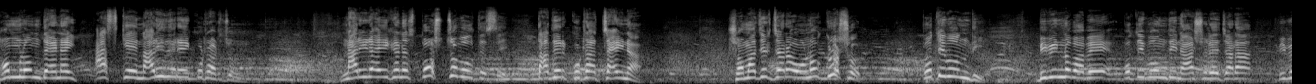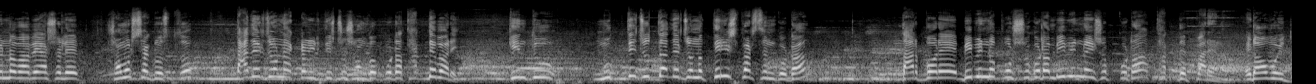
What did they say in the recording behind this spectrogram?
সম্ভ্রম দেয় নাই আজকে নারীদের এই কোটার জন্য। নারীরা এখানে স্পষ্ট বলতেছে, তাদের কোঠা চাই না। সমাজের যারা অনগ্রসর, প্রতিবন্ধী বিভিন্নভাবে প্রতিবন্ধী না আসলে যারা বিভিন্নভাবে আসলে সমস্যাগ্রস্ত, তাদের জন্য একটা নির্দিষ্ট সংখ্যক কোটা থাকতে পারে। কিন্তু মুক্তিযোদ্ধাদের জন্য তিরিশ পার্সেন্ট কোটা, তারপরে বিভিন্ন পোষ্য কোটা, বিভিন্ন এইসব কোটা থাকতে পারে না। এটা অবৈধ।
